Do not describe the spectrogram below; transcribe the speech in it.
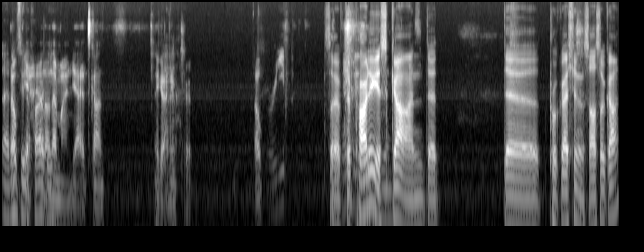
don't Nope, see yeah, the party. No, never mind. Yeah, it's gone. I got a new trip. Reap. So if the party is gone, the the progression is also gone.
